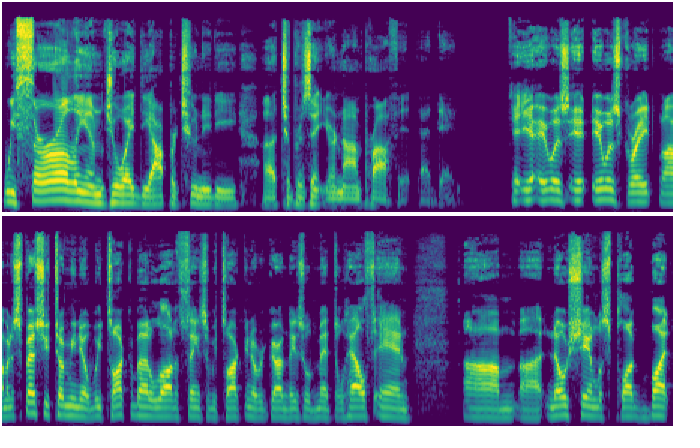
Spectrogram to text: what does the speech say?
we thoroughly enjoyed the opportunity uh, to present your nonprofit that day. Yeah, it was it, it was great, um, and especially to me, you know, we talk about a lot of things, we talk, you know, regarding things with mental health, and um, uh, no shameless plug, but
